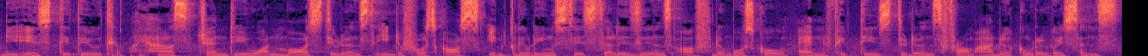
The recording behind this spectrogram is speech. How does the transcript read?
the Institute has 21 more students in the first course, including six Salesians of Don Bosco and 15 students from other congregations.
